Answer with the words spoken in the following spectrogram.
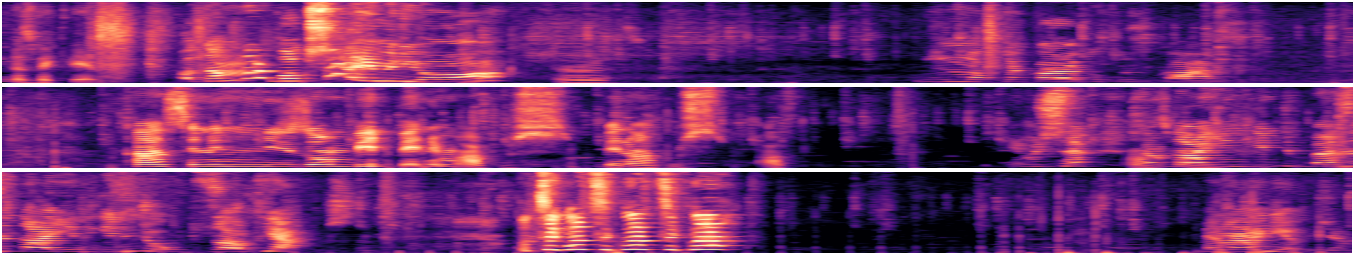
Biraz bekleyelim. Adamlar boksa emir ya. Evet. 100.kar 9kar. Kan senin 111 benim 60. Benim 60. 60. Tabii sen, sen daha yeni girdin. Ben de daha yeni gelince 36 yapmıştım. O tıkla tıkla tıkla. Ben aynı yapacağım.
